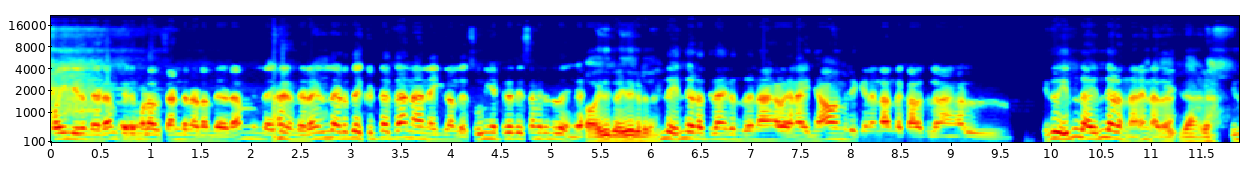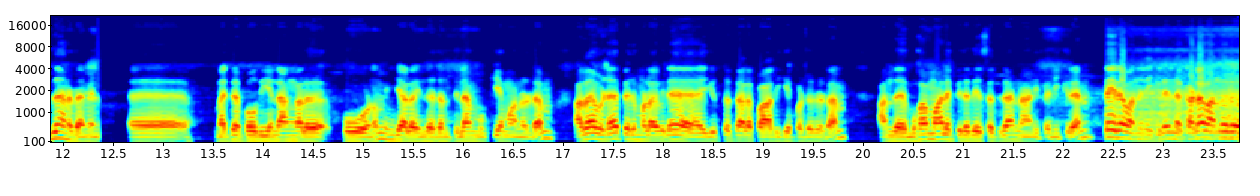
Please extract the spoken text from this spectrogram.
கோயில் இருந்த இடம் பெருமளவு சண்டை நடந்த இடம். இந்த இந்த இடம் இந்த இடத்துல கிட்டத்தான் நான் நினைக்கிறேன். அந்த சூனிய பிரதேசம் இது கிட்ட இந்த இந்த இடத்துல இருந்தது. நாங்கள் எனக்கு ஞாபகம் இருக்கிறேன் அந்த காலத்துல நாங்கள் இது இந்த இந்த இடம் தானே. இதுதான் இடம். மற்ற பகுதி என்ன அங்கால போகணும். இந்தியால இந்த இடத்துல முக்கியமான இடம். அதை விட பெருமளவில் யுத்தத்தால பாதிக்கப்பட்ட இடம். அந்த முகமாலை பிரதேசத்துல நான் இப்ப நிக்கிறேன். கடையில வந்து நிக்கிறேன். இந்த கடை வந்து ஒரு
